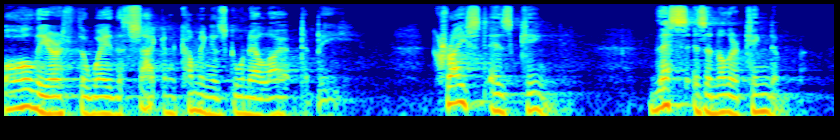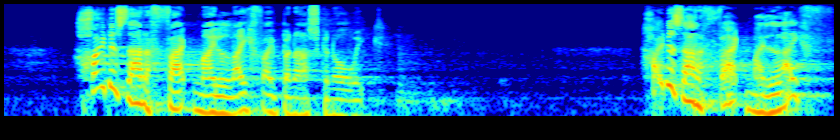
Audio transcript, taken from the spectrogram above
all the earth the way the second coming is going to allow it to be. Christ is King. This is another kingdom. How does that affect my life? I've been asking all week. How does that affect my life?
